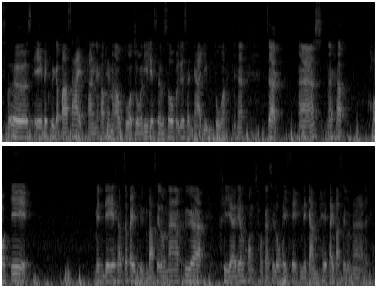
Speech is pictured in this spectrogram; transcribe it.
ส เปอร์สเองไปคุยกับบาซ่าอีกครั้งนะครับ ให้มาเอาตัวโจวานนี่เรเซอร์โซไปด้วยสัญญายืมตัวนะฮะ จากอาร์สนะครับฮอเก้เมนเดสครับจะไปถึงบาร์เซโลนาเพื่อเคลียร์เรื่องของชาวกาเซโลให้เสร็จในการให้ไปบาร์เซโลนานะครับ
